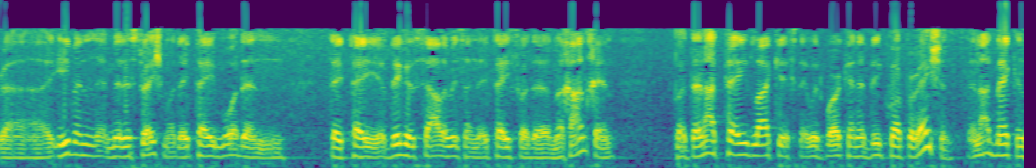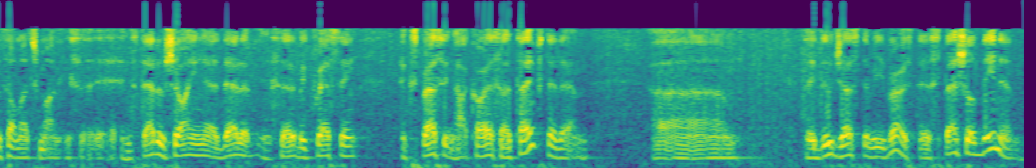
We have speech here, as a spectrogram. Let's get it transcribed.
uh, even administration where they pay more than they pay bigger salaries than they pay for the mechanchim, but they're not paid like if they would work in a big corporation. They're not making so much money. So instead of showing a debt, instead of expressing expressing hakaras hatayv to them, um, they do just the reverse. They're special dinim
